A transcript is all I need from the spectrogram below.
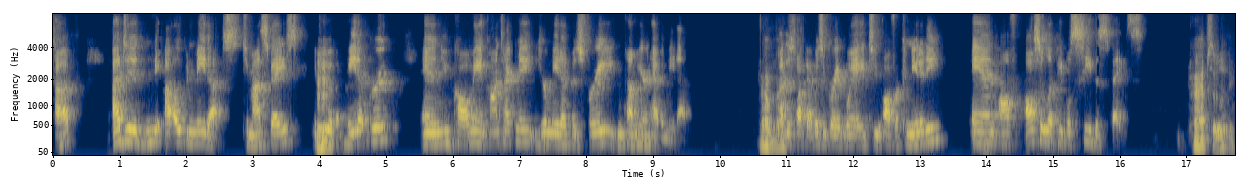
tough. I did, I opened meetups to my space. If mm-hmm. you have a meetup group and you call me and contact me, your meetup is free. You can come here and have a meetup. Oh, nice. I just thought that was a great way to offer community and off, also let people see the space. Absolutely.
